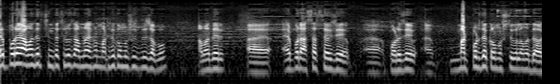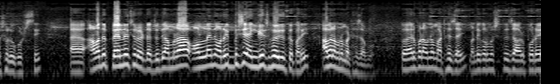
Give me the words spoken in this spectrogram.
এরপরে আমাদের চিন্তা ছিল যে আমরা এখন মাঠের কর্মসূচিতে যাব। আমাদের এরপরে আস্তে আস্তে ওই যে পরে যে মাঠ পর্যায়ে কর্মসূচিগুলো আমরা দেওয়া শুরু করছি। আমাদের প্ল্যানে ছিল এটা, যদি আমরা অনলাইনে অনেক বেশি এঙ্গেজ হয়ে যেতে পারি, আবার আমরা মাঠে যাব। তো এরপর আমরা মাঠে যাই। মাঠে কর্মসূচিতে যাওয়ার পরে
